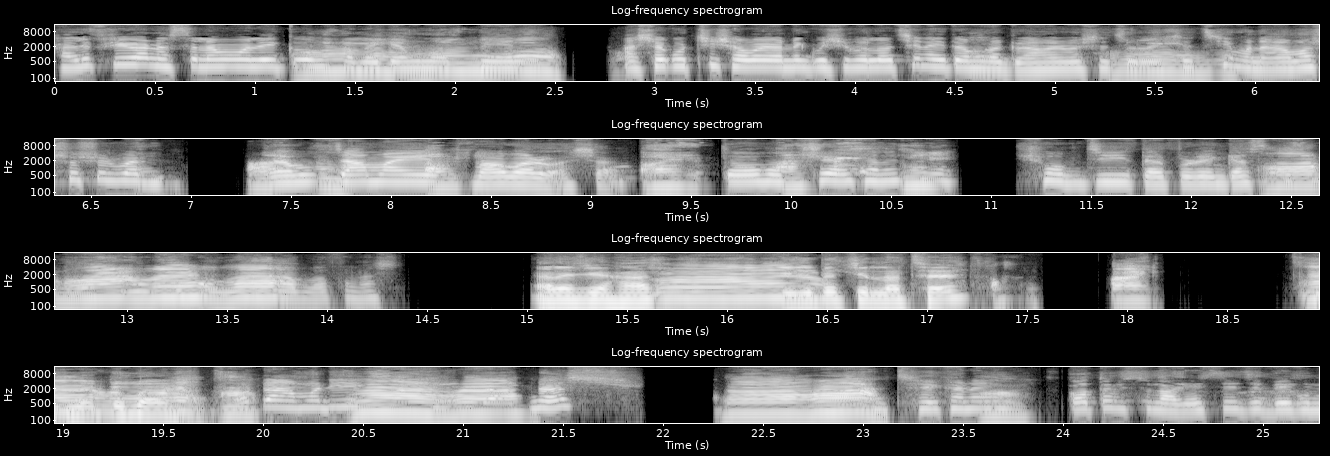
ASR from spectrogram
হ্যালো ফ্রিওয়ান আসসালামু আলাইকুম। সবাই কেমন আছেন? আশা করছি সবাই অনেক বেশি ভালো আছেন। এই তো আমরা গ্রামের বাসায় চলে এসেছি। মানে আমার শ্বশুর বাড়ি জামাইয়ের বাবার বাসা। তো হচ্ছে এখানে সবজি তারপরে গাছ আরে যে হাঁস টিভিতে চিল্লাচ্ছে। ওটা আমারই ঘাস আচ্ছা কত কিছু লাগাইছে যে বেগুন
